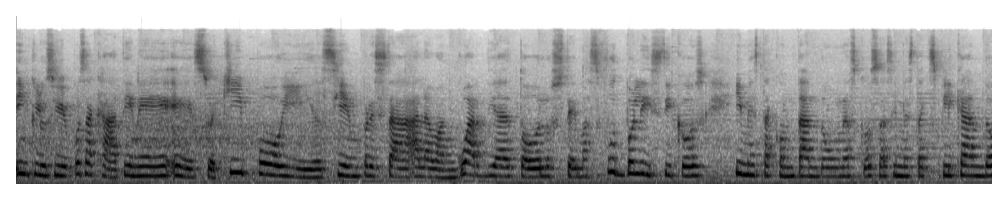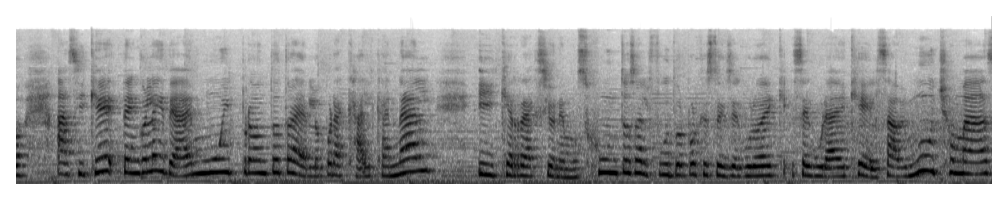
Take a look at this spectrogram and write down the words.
inclusive pues acá tiene eh, su equipo y él siempre está a la vanguardia de todos los temas futbolísticos y me está contando unas cosas y me está explicando. Así que tengo la idea de muy pronto traerlo por acá al canal y que reaccionemos juntos al fútbol porque estoy seguro de que, segura de que él sabe mucho más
